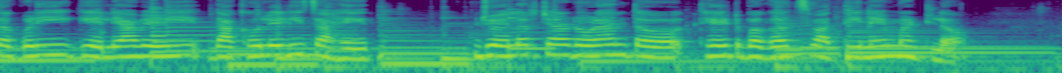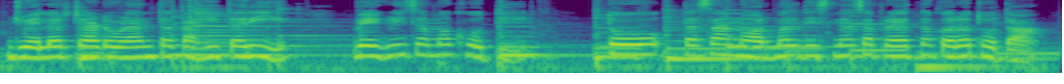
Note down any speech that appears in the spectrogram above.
सगळी गेल्या वेळी दाखवलेलीच आहेत. ज्वेलरच्या डोळ्यांत थेट बघत स्वातीने म्हटलं ज्वेलरच्या डोळ्यांत काहीतरी वेगळी चमक होती. तो तसा नॉर्मल दिसण्याचा प्रयत्न करत होता.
